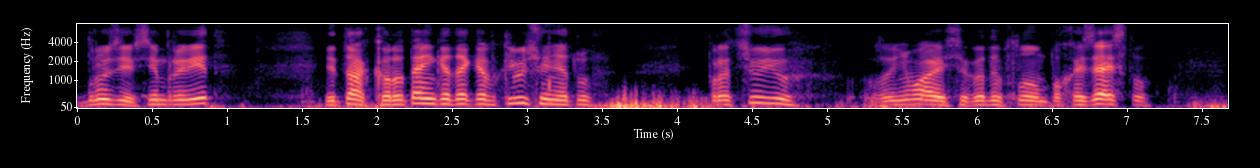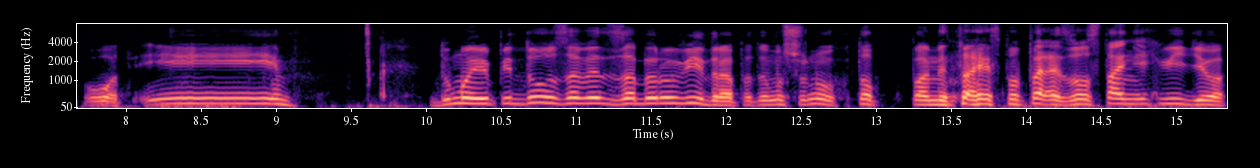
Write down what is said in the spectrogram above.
Друзі, всім привіт! І так, коротеньке таке включення. Тут працюю, займаюся одним словом по хазяйству. От, і думаю, піду заберу відра, тому що ну, хто пам'ятає з, поперед, з останніх відео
